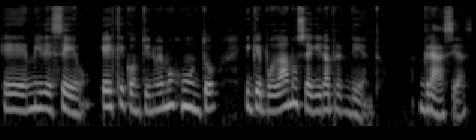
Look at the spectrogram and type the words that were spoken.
Eh, mi deseo es que continuemos juntos y que podamos seguir aprendiendo. Gracias.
